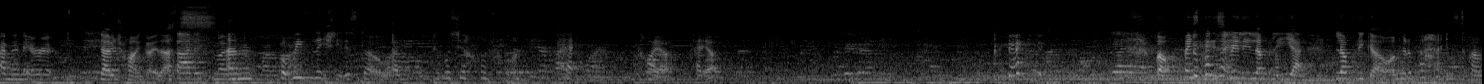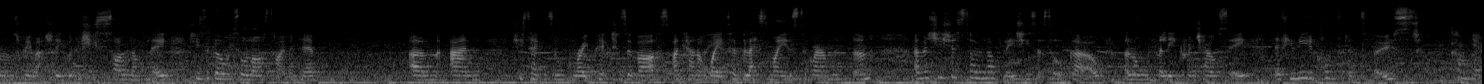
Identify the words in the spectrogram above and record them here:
And then ripped. don't try and go there. Saddest moment Um, but we've literally this girl. Um, what's your? I've forgotten. Ke- Kaya. Kaya. well, basically, it's really lovely. Yeah, lovely girl. I'm gonna put her Instagram on the screen actually because she's so lovely. She's the girl we saw last time in here. Um, and she's taken some great pictures of us. I cannot wait to bless my Instagram with them. Um, and she's just so lovely. She's that sort of girl, along with Malika and Chelsea. that If you need a confidence boost, Come here.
